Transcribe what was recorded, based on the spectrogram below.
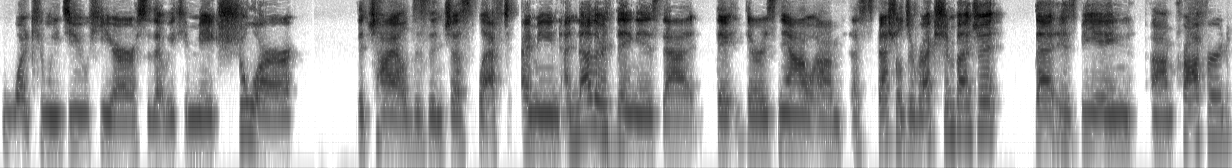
what can we do here so that we can make sure the child isn't just left. I mean, another thing is that they, there is now um, a special direction budget that is being um, proffered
